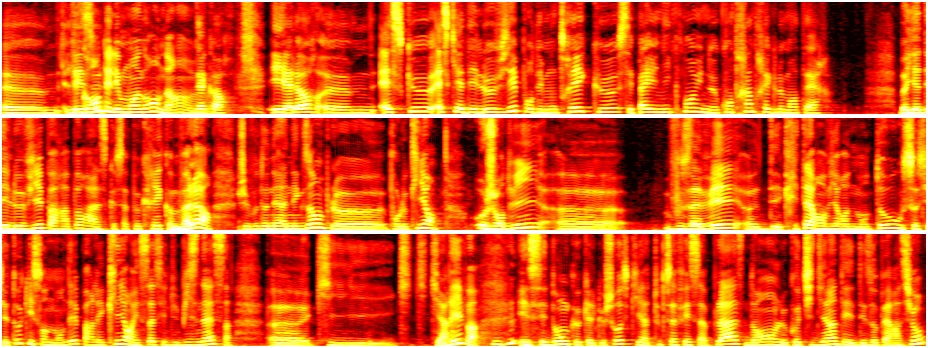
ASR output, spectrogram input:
les, grandes et les moins grandes. Hein, D'accord. Et alors, est-ce qu'il est y a des leviers pour démontrer que ce n'est pas uniquement une contrainte réglementaire? Bah, il y a des leviers par rapport à ce que ça peut créer comme valeur. Je vais vous donner un exemple pour le client. Aujourd'hui, vous avez euh, des critères environnementaux ou sociétaux qui sont demandés par les clients. Et ça, c'est du business euh, qui, qui, arrive. Mhm. Et c'est donc quelque chose qui a tout à fait sa place dans le quotidien des, opérations.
